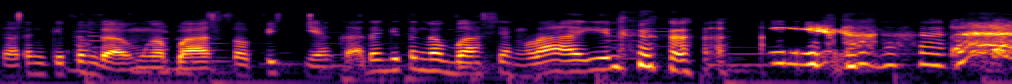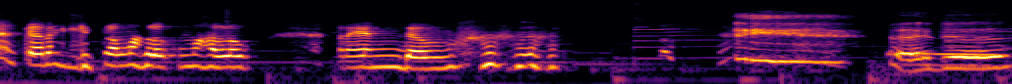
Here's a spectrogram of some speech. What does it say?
Kadang kita nggak mau ngebahas topiknya, kadang kita ngebahas yang lain. Iya, karena kita makhluk-makhluk random. Aduh.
